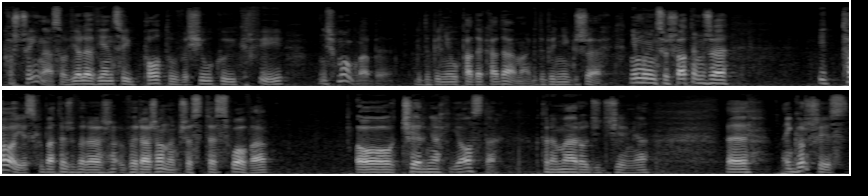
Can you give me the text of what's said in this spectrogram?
kosztuje nas o wiele więcej potu, wysiłku i krwi, niż mogłaby, gdyby nie upadek Adama, gdyby nie grzech. Nie mówiąc już o tym, że i to jest chyba też wyrażone przez te słowa o cierniach i ostach, które ma rodzić ziemia. E, najgorsze jest,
